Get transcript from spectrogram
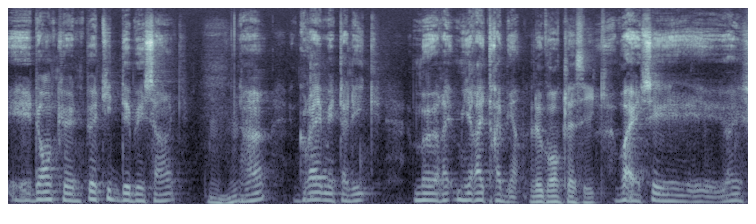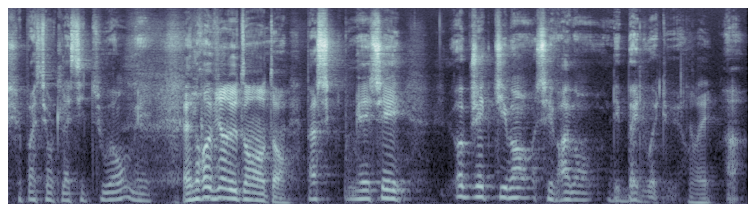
Et donc une petite DB5, hein, grey métallique, m'irait très bien. Le grand classique. Ouais, c'est. Je sais pas si on te la cite souvent, mais. Elle revient de temps en temps. Parce, mais c'est. Objectivement, c'est vraiment des belles voitures. Oui. Ah,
